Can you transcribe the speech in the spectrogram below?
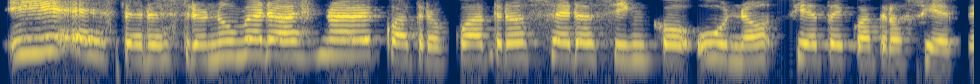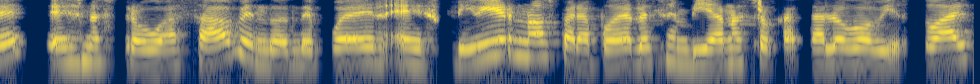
Y este, nuestro número es 944-051-747, es nuestro WhatsApp en donde pueden escribirnos para poderles enviar nuestro catálogo virtual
